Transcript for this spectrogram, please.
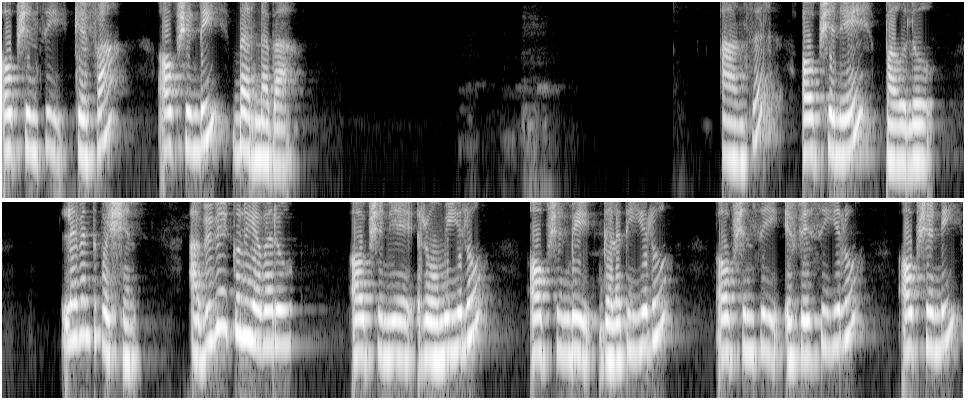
ఆప్షన్ సి కెఫా ఆప్షన్ డి బర్నబా answer option A Paul eleventh question అవివేకులు ఎవరు? ఆప్షన్ ఏ రోమియులు. ఆప్షన్ బి గలతీయులు. ఆప్షన్ సి ఎఫ్ఎసియులు ఆప్షన్ డి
